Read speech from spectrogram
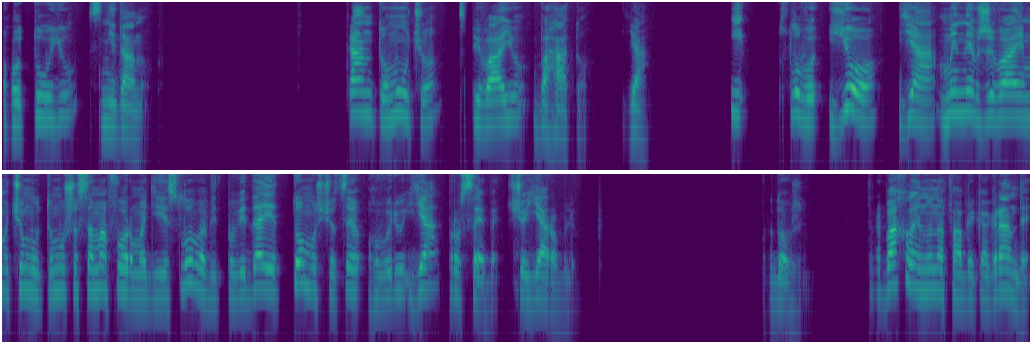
готую сніданок. Канто мучо співаю багато. Я. І слово йо, я ми не вживаємо. Чому? Тому що сама форма дієслова відповідає тому, що це говорю я про себе, що я роблю. Продовжуємо. Трабахо en una фабрика гранде.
